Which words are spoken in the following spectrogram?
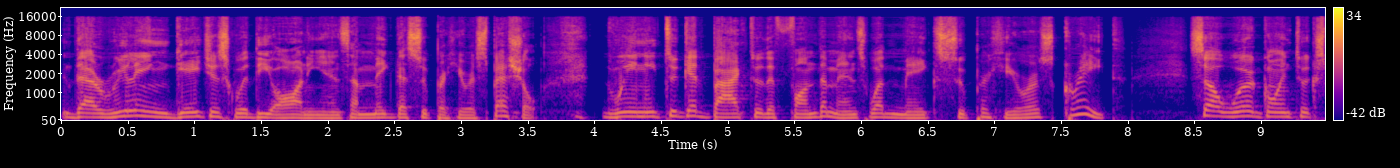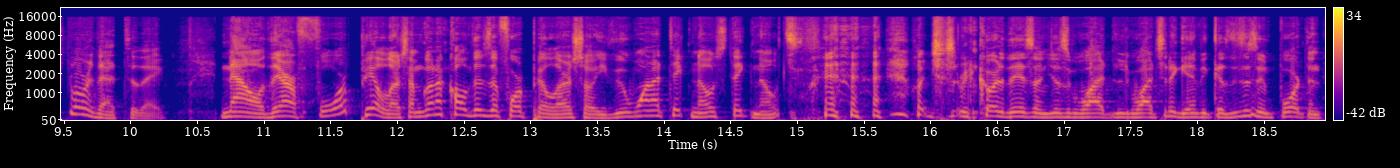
that really engages with the audience and make that superhero special. We need to get back to the fundamentals, what makes superheroes great. So we're going to explore that today. Now, there are four pillars. I'm going to call this the four pillars. So if you want to take notes, take notes. just record this and just watch, watch it again because this is important.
